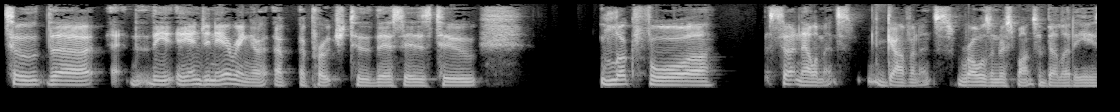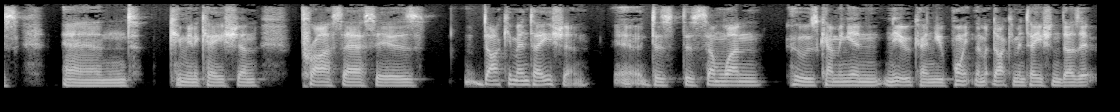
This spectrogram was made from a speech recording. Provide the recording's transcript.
So the the, the engineering a, a approach to this is to look for certain elements, governance, roles and responsibilities, and communication, processes, documentation. Uh, does does someone who's coming in new can you point them at documentation? Does it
